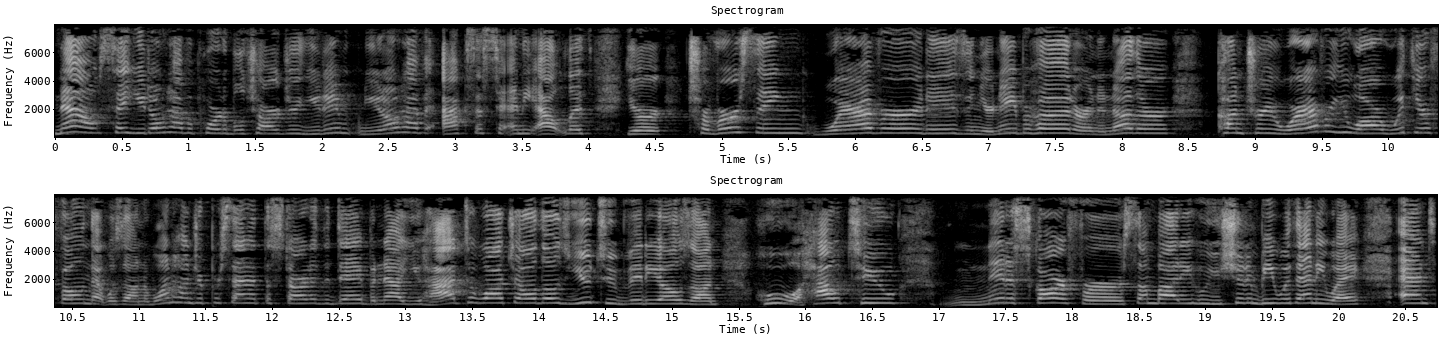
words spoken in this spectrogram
Now say you don't have a portable charger, you didn't you don't have access to any outlets, you're traversing wherever it is in your neighborhood or in another country wherever you are with your phone that was on 100% at the start of the day, but now you had to watch all those YouTube videos on who how to knit a scarf for somebody who you shouldn't be with anyway. And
